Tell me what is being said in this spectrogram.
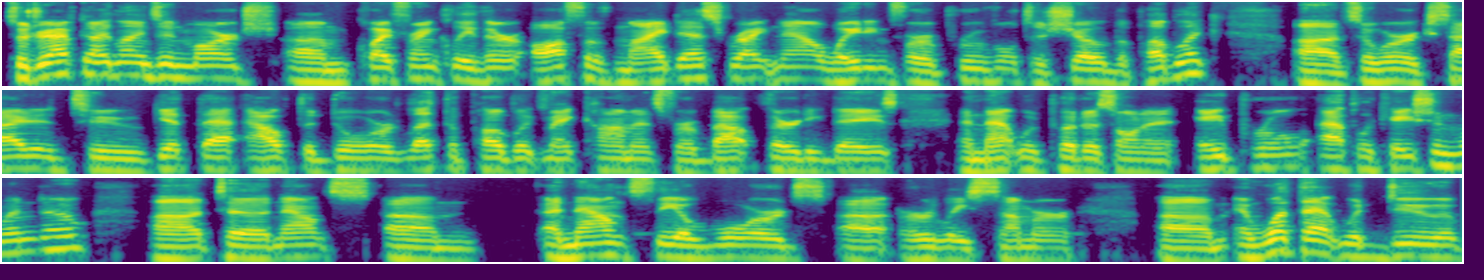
So draft guidelines in March. Um, quite frankly, they're off of my desk right now, waiting for approval to show the public. Uh, so we're excited to get that out the door. Let the public make comments for about 30 days, and that would put us on an April application window uh, to announce um, announce the awards uh, early summer. Um, and what that would do, it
